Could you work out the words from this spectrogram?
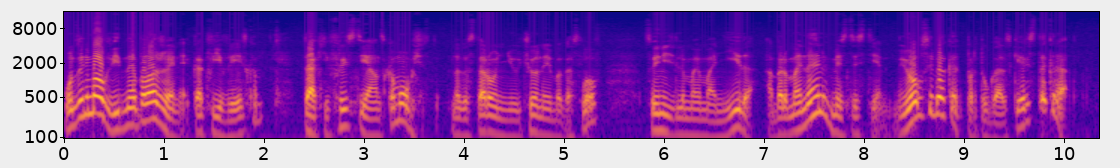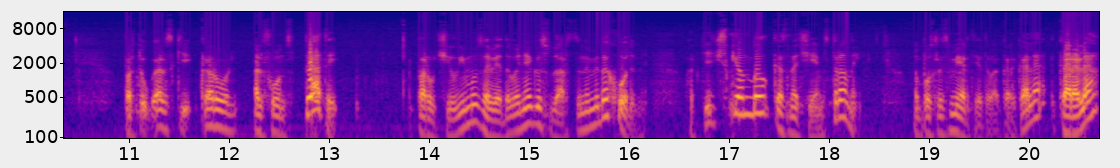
он занимал видное положение как в еврейском, так и в христианском обществе. Многосторонний ученый и богослов, ценитель Маймонида, Аберменель вместе с тем вел себя как португальский аристократ. Португальский король Альфонс V поручил ему заведование государственными доходами. Фактически он был казначеем страны. Но после смерти этого короля, короля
